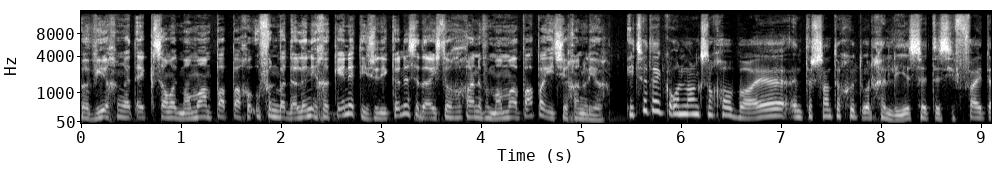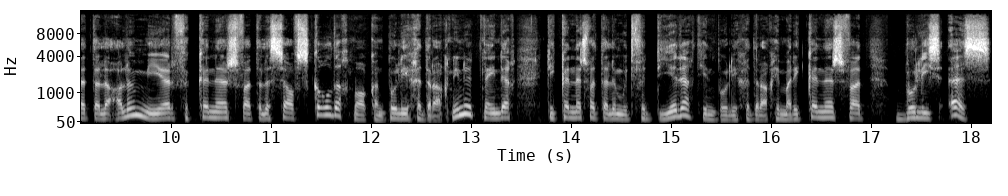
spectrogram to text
beweging het ek saam met mamma en pappa geoefen wat hulle nie geken het nie. So die kinders het huis toe gegaan en vir mamma en pappa ietsie gaan leer. Iets wat ek onlangs nogal baie interessante goed oor gelees het is die feit dat hulle al hoe meer vir kinders wat hulle self skuldig maak aan boelie gedrag, nie noodwendig die kinders wat hulle moet verdedig teen boelie gedrag nie, maar die kinders wat boelies is,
